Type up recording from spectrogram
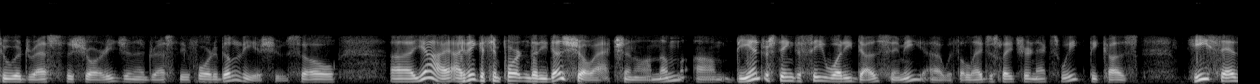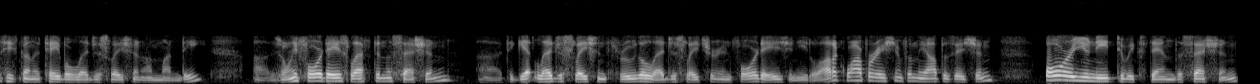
to address the shortage and address the affordability issue. So uh, yeah, I, I think it's important that he does show action on them. Um, be interesting to see what he does, Simi, uh, with the legislature next week because he says he's going to table legislation on Monday. Uh, there's only four days left in the session. Uh, to get legislation through the legislature in four days, you need a lot of cooperation from the opposition, or you need to extend the session,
